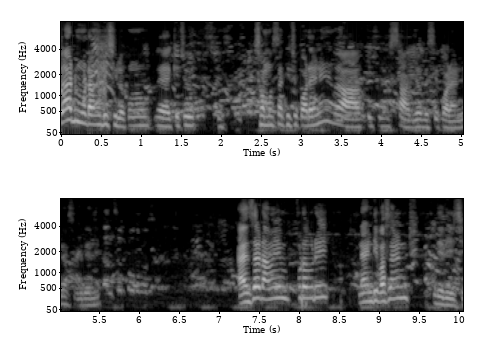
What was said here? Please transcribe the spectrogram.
গার্ড মোটামুটি ছিল, কোনো কিছু সমস্যা কিছু করেনি, আর কিছু সাহায্য বেশি করেনি, অসুবিধা নেই। অ্যান্সার আমি পুরোপুরি নাইনটি পার্সেন্ট দিয়ে দিয়েছি,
